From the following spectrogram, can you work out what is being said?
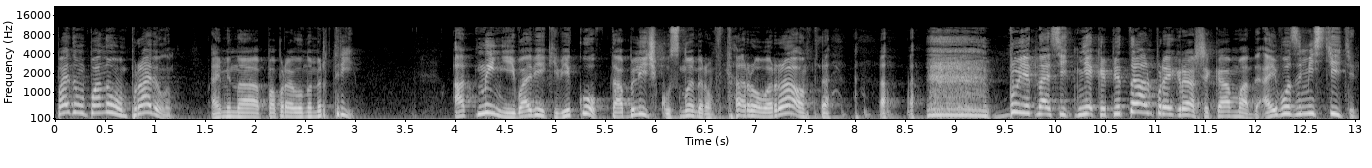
Поэтому по новым правилам, а именно по правилу номер три, отныне и во веки веков табличку с номером второго раунда будет носить не капитан проигравшей команды, а его заместитель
